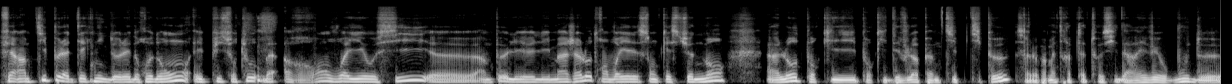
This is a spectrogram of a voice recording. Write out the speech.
faire un petit peu la technique de l'édredon et puis surtout bah, renvoyer aussi euh, un peu l'image à l'autre, renvoyer son questionnement à l'autre pour qu'il pour qu'il développe un petit petit peu. Ça lui permettra peut-être aussi d'arriver au bout de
